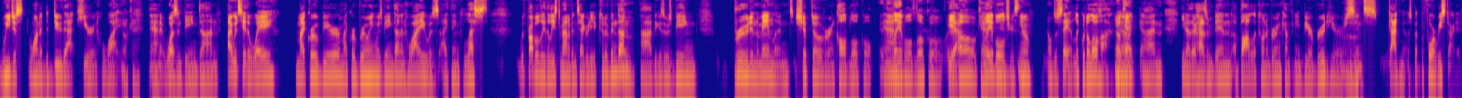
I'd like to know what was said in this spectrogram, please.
We just wanted to do that here in Hawaii okay. and it wasn't being done. I would say the way micro beer, micro brewing was being done in Hawaii was, I think, less with probably the least amount of integrity it could have been done uh, because it was being brewed in the mainland, shipped over, and called local, and Labeled local. Yeah. Oh, okay. labeled. You know, I'll just say it, liquid aloha. you Okay. know? Uh, and you know, there hasn't been a bottle of Kona Brewing Company beer brewed here Mhm. since God knows, but before we started,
